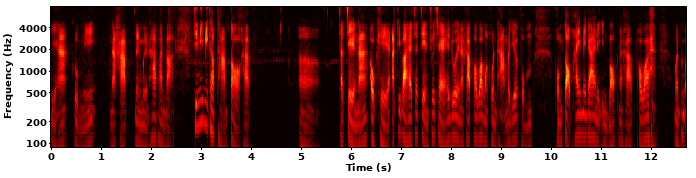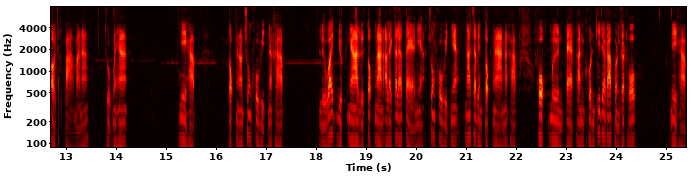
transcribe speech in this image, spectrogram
นี่ฮะ กลุ่มนี้ นะครับ15,000 บาท ทีนี้มีคำถามต่อครับชัดเจนนะโอเค อธิบายให้ชัดเจนช่วยแชร์ให้ด้วยนะครับ เพราะว่าบางคนถามมาเยอะผมผมตอบให้ไม่ได้ในอินบ็อกซ์นะครับ เพราะว่ามันเพิ่งออกจากป่ามานะ ถูกไหมฮะ นี่ครับ ตกงานช่วงโควิดนะครับ หรือว่าหยุดงานหรือตกงานอะไรก็แล้วแต่เนี่ย ช่วงโควิดเนี่ยน่าจะเป็นตกงานนะครับ 68,000 คนที่ได้รับผลกระทบ นี่ครับ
